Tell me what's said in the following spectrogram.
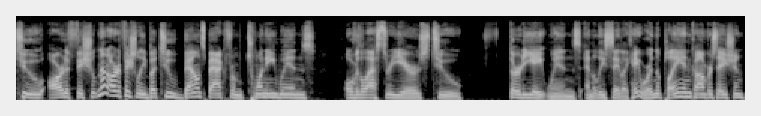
to artificial, not artificially, but to bounce back from 20 wins over the last three years to 38 wins and at least say like, hey, we're in the play-in conversation.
